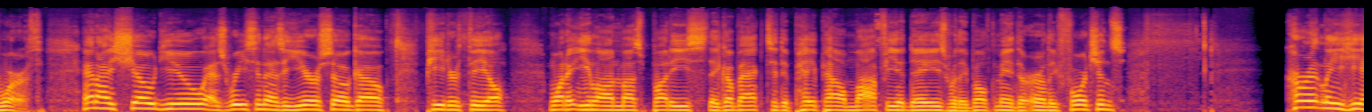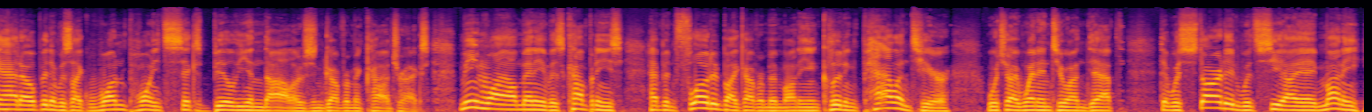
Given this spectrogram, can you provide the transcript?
worth. And I showed you as recent as a year or so ago, Peter Thiel one of Elon Musk's buddies. They go back to the PayPal mafia days where they both made their early fortunes. Currently, he had open, it was like $1.6 billion in government contracts. Meanwhile, many of his companies have been floated by government money, including Palantir, which I went into on depth, that was started with CIA money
